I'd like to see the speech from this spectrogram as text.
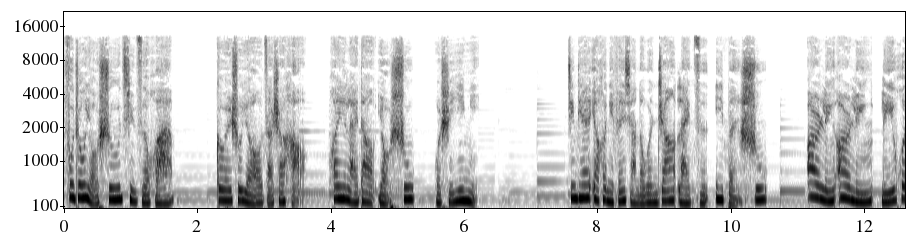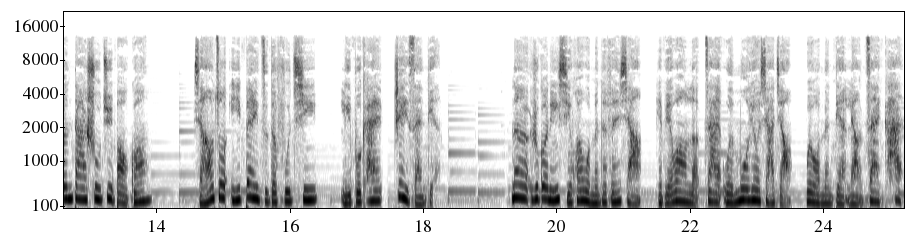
腹中有书气自华，各位书友早上好，欢迎来到有书，我是一米。今天要和你分享的文章来自一本书，《二零二零离婚大数据曝光》，想要做一辈子的夫妻，离不开这三点。那如果您喜欢我们的分享，也别忘了在文末右下角为我们点亮再看。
